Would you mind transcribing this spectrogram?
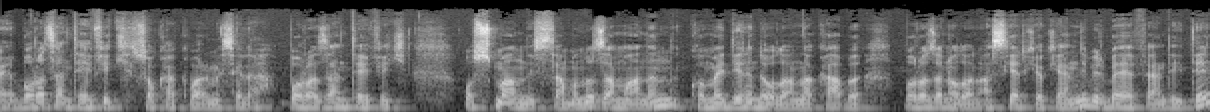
e, Borazan Tevfik sokak var mesela. Borazan Tevfik. Osmanlı İstanbul'da zamanın komedyeni de olan lakabı Borazan olan asker kökenli bir beyefendiydi.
